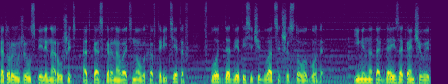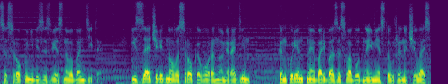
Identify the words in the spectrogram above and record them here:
который уже успели нарушить отказ короновать новых авторитетов вплоть до 2026 года. Именно тогда и заканчивается срок у небезызвестного бандита. Из-за очередного срока вора номер один – Конкурентная борьба за свободное место уже началась,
